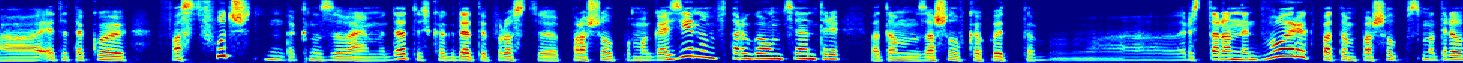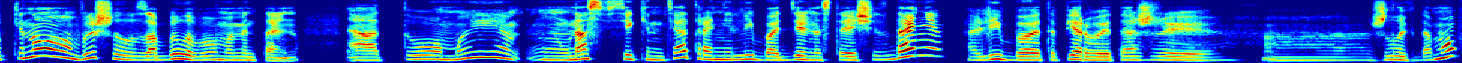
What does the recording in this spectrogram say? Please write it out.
это такой фастфуд, так называемый, да, то есть когда ты просто прошел по магазинам в торговом центре, потом зашел в какой-то там а, ресторанный дворик, потом пошел посмотрел кино, вышел, забыл его моментально. А, то мы, у нас все кинотеатры, они либо отдельно стоящие здания, либо это первые этажи э, жилых домов,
